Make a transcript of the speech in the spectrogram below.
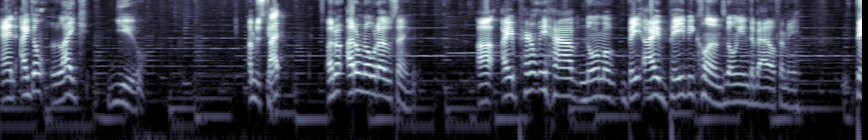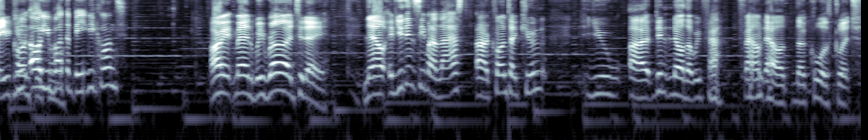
and I don't like you. I'm just kidding. What? I don't. I don't know what I was saying. Uh, I apparently have normal. Ba I have baby clones going into battle for me. Baby You, clones. oh, you bought the baby clones? All right, man. We ride today. Now, if you didn't see my last uh, Clone Tycoon, you uh, didn't know that we found out the coolest glitch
